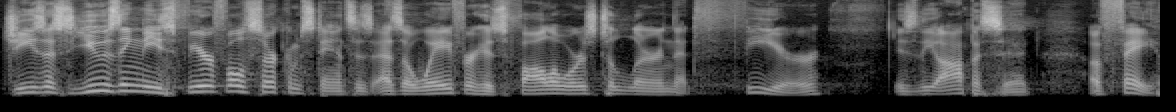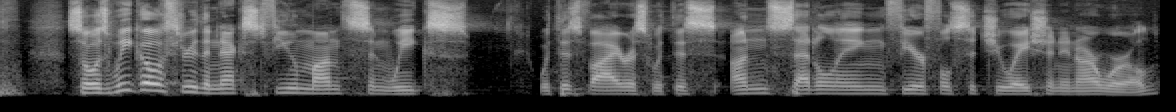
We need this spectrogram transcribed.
Jesus using these fearful circumstances as a way for his followers to learn that fear is the opposite of faith. So, as we go through the next few months and weeks with this virus, with this unsettling, fearful situation in our world,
